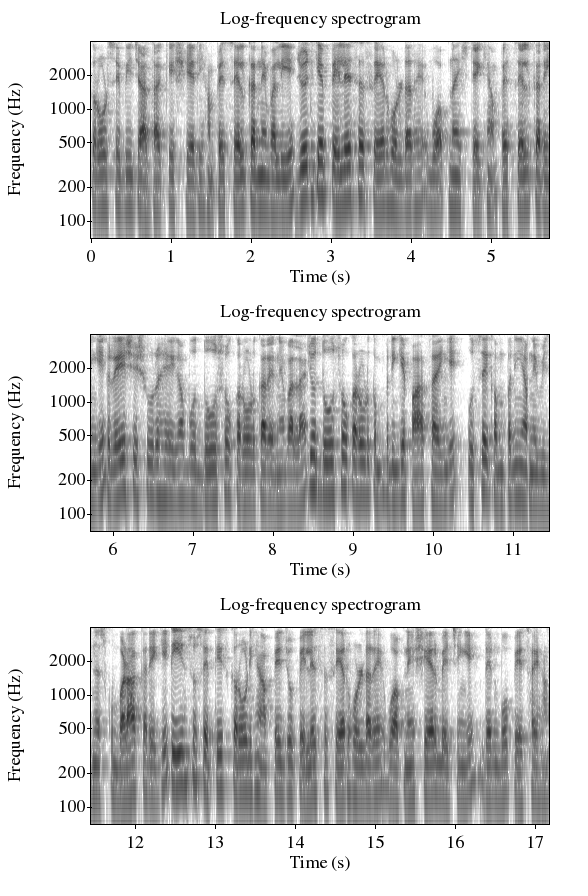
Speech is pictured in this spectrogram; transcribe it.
करोड़ से भी ज़्यादा के शेयर यहाँ पे सेल करने वाली है। जो इनके पहले से शेयर होल्डर है, वो अपना स्टेक यहाँ पे सेल करेंगे। फ्रेश इशू रहेगा, वो 200 करोड़ का रहने वाला है। जो 200 करोड़ कंपनी के पास आएँगे उससे कंपनी अपने बिज़नेस को बड़ा करेगी। तीन करोड़ यहाँ पे जो पहले से शेयर होल्डर है, वो अपने शेयर बेचेंगे देन वो पैसा यहाँ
